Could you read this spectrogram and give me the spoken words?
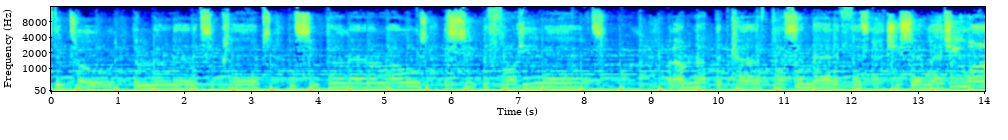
they told, the moon and its eclipse, and Superman unrolls a suit before he lived. But I'm not the kind of person that it fits. She said, Where'd you wanna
